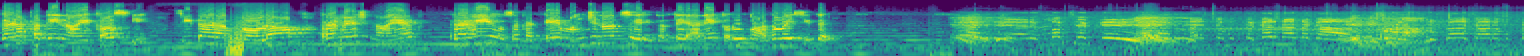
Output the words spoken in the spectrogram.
ಗಣಪತಿ ನಾಯಕ ಸಿ- ಸೀತಾರಾಮ್ ಗೌಡ ರಮೇಶ್ ನಾಯಕ್ ರವಿ ಹೊಸಕಟ್ಟೆ ಮಂಜುನಾಥ್ ಸೇರಿದಂತೆ ಅನೇಕರು ಭಾಗವಹಿಸಿದ್ದರು. ಪಕ್ಷಕ್ಕೆ ಲಂಚ ಮುಕ್ತ ಕರ್ನಾಟಕ ಭ್ರಷ್ಟಾಚಾರ ಮುಕ್ತ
